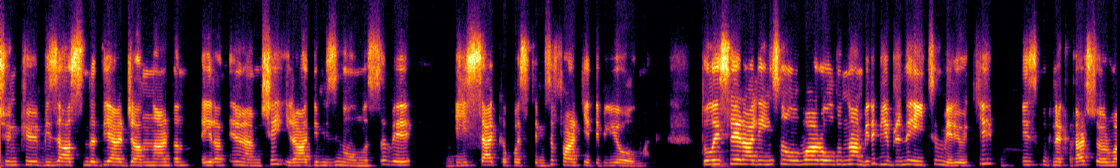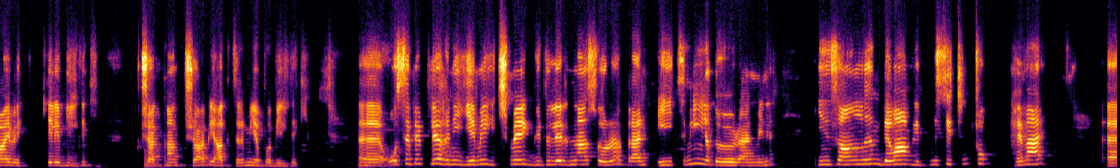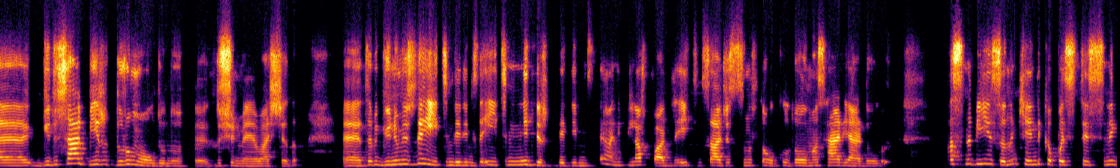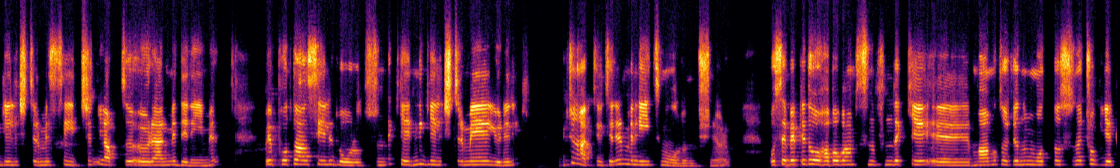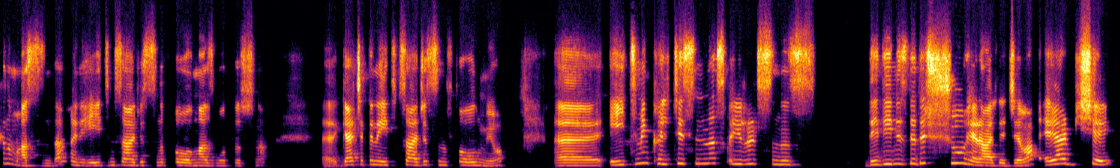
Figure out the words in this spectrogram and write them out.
Çünkü bizi aslında diğer canlılardan ayıran en önemli şey irademizin olması ve bilişsel kapasitemizi fark edebiliyor olmak. Dolayısıyla herhalde insanoğlu var olduğundan beri birbirine eğitim veriyor ki biz bugüne kadar survive ettik, gelebildik. Kuşaktan kuşağa bir aktarım yapabildik. Ee, o sebeple hani yeme içme güdülerinden sonra ben eğitimin ya da öğrenmenin insanlığın devam etmesi için çok hemen e, güdüsel bir durum olduğunu e, düşünmeye başladım. E, tabii günümüzde eğitim dediğimizde eğitim nedir dediğimizde hani bir laf vardır eğitim sadece sınıfta okulda olmaz her yerde olur. Aslında bir insanın kendi kapasitesini geliştirmesi için yaptığı öğrenme deneyimi ve potansiyeli doğrultusunda kendini geliştirmeye yönelik bütün aktivitelerin ben eğitim olduğunu düşünüyorum. O sebeple de o Hababam sınıfındaki e, Mahmut Hoca'nın mottosuna çok yakınım aslında. Hani eğitim sadece sınıfta olmaz mottosuna. E, gerçekten eğitim sadece sınıfta olmuyor. E, eğitimin kalitesini nasıl ayırırsınız dediğinizde de şu herhalde cevap. Eğer bir şey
